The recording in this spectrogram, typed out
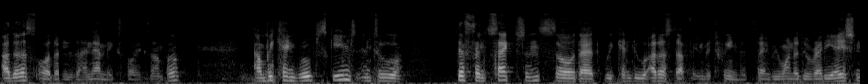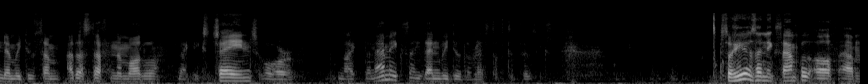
others, or than the dynamics, for example. And we can group schemes into different sections so that we can do other stuff in between. Let's say we want to do radiation, then we do some other stuff in the model, like exchange or like dynamics, and then we do the rest of the physics. So here's an example of um,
